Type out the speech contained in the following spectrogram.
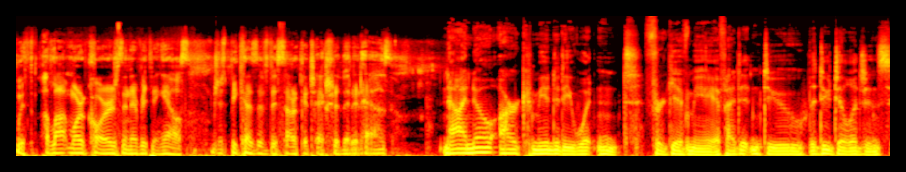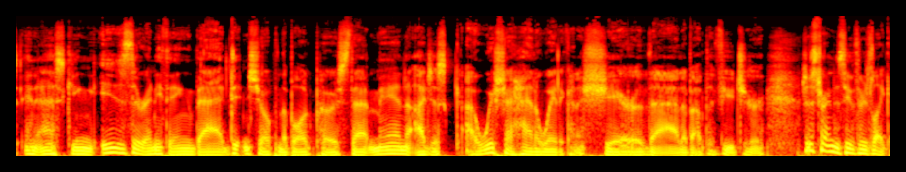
with a lot more cores and everything else just because of this architecture that it has. Now, I know our community wouldn't forgive me if I didn't do the due diligence in asking, is there anything that didn't show up in the blog post that, man, I just, I wish I had a way to kind of share that about the future. Just trying to see if there's like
